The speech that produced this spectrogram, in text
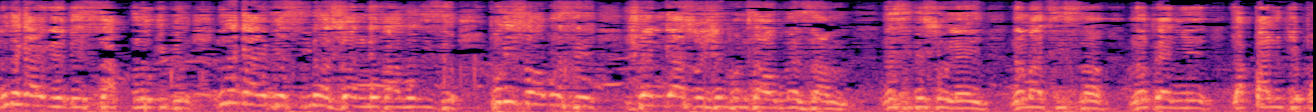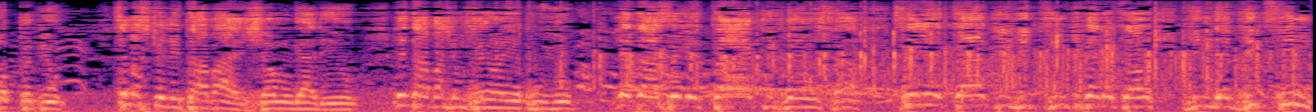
nous avons aider des sacs pour équiper, nous avons investi dans la zone défavorisée. Pour qu'ils soient pensés, jeunes garçons, jeunes femmes, ça présent, dans la Cité Soleil, dans Matissan, dans Peigné, il a paniqué propre peuple. C'est parce que l'État va jamais garder. L'État va jamais faire rien pour eux. L'État, c'est l'État qui fait ça. C'est l'État qui est victime, qui fait ça. des victimes.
